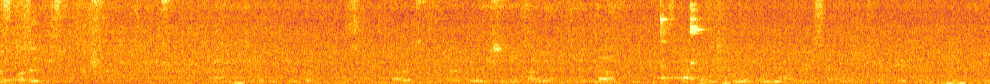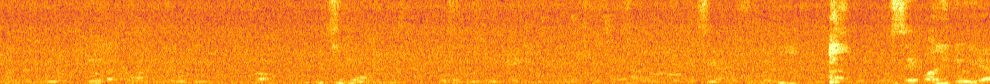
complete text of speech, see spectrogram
तसंच से पॉझिटिव्ह घ्या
